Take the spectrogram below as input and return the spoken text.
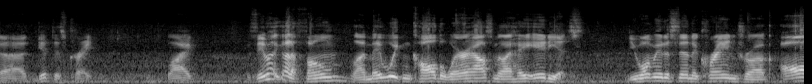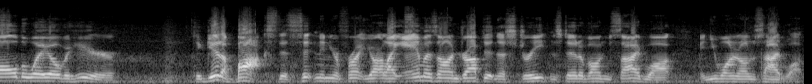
uh, get this crate. Like, has anybody got a phone? Like, maybe we can call the warehouse and be like, "Hey, idiots, you want me to send a crane truck all the way over here to get a box that's sitting in your front yard? Like Amazon dropped it in the street instead of on the sidewalk, and you want it on the sidewalk."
